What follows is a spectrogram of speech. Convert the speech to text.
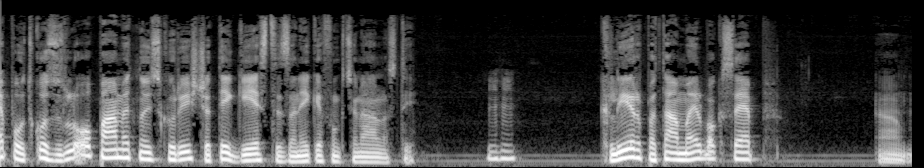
Apple tako zelo pametno izkorišča te geste za neke funkcionalnosti. Mhm. Clear pa ta mailbox app. Um,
